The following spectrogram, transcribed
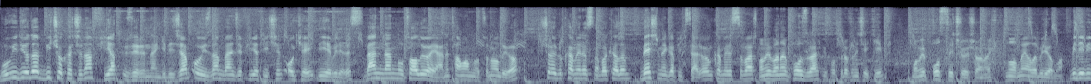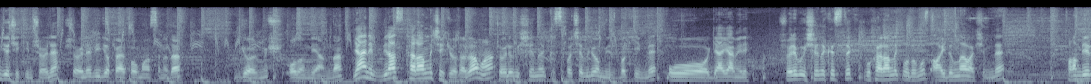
Bu videoda birçok açıdan fiyat üzerinden gideceğim. O yüzden bence fiyat için okey diyebiliriz. Benden notu alıyor yani tamam notunu alıyor. Şöyle bir kamerasına bakalım. 5 megapiksel ön kamerası var. Mami bana bir poz ver bir fotoğrafını çekeyim. Mami poz seçiyor şu an. Normal alabiliyor mu? Bir de video çekeyim şöyle. Şöyle video performansını da görmüş olun bir yandan. Yani biraz karanlık çekiyor tabii ama şöyle ışığını kısıp açabiliyor muyuz bakayım bir. Oo gel gel Melih. Şöyle bir ışığını kıstık. Bu karanlık modumuz. Aydınlığa bak şimdi. Tam bir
